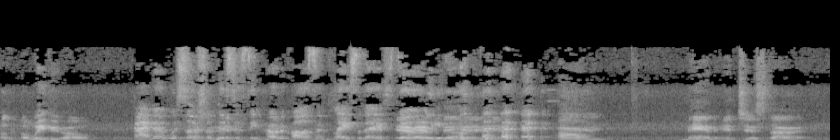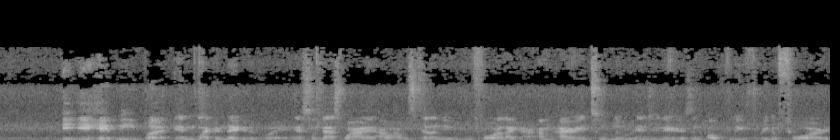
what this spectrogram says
a, a week ago, kind of with social distancing protocols in place so that it's still yeah, yeah. um, man, it just uh, it, it hit me, but in like a negative way, and so that's why I, I was telling you before, like I'm hiring two new engineers and hopefully three to four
